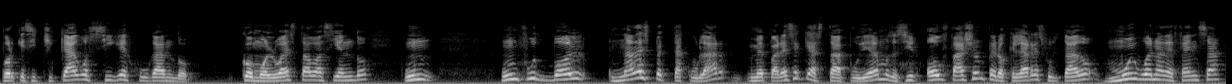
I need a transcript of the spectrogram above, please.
Porque si Chicago sigue jugando como lo ha estado haciendo, un, un fútbol nada espectacular, me parece que hasta pudiéramos decir old fashion, pero que le ha resultado muy buena defensa,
